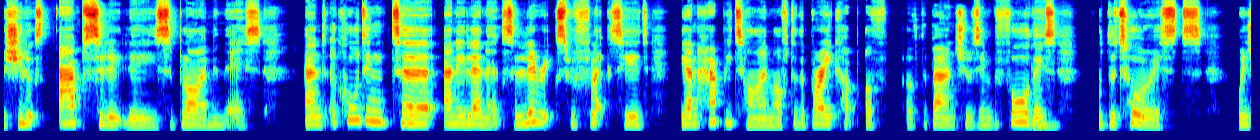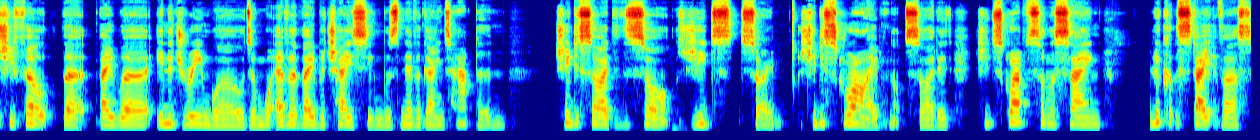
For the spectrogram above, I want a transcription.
But she looks absolutely sublime in this and according to Annie Lennox the lyrics reflected the unhappy time after the breakup of of the band she was in before mm-hmm. this called the tourists when she felt that they were in a dream world and whatever they were chasing was never going to happen. She decided the song she sorry she described not decided she described the song as saying look at the state of us.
